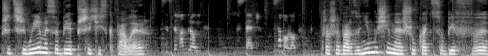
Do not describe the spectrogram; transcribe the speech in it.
przytrzymujemy sobie przycisk Power. Proszę bardzo, nie musimy szukać sobie w y,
